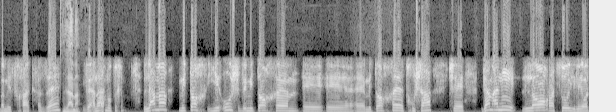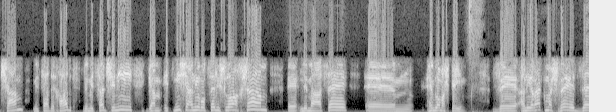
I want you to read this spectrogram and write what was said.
במשחק הזה. למה? ואנחנו צריכים... למה? מתוך ייאוש ומתוך אה, אה, אה, אה, מתוך אה, תחושה שגם אני לא רצוי להיות שם מצד אחד, ומצד שני, גם את מי שאני רוצה לשלוח שם, אה, למעשה אה, הם לא משפיעים. ואני רק משווה את זה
